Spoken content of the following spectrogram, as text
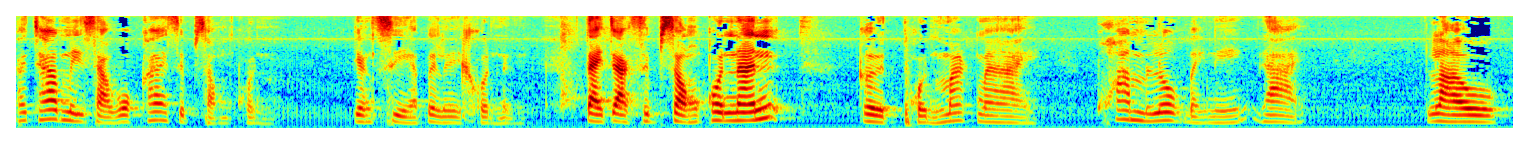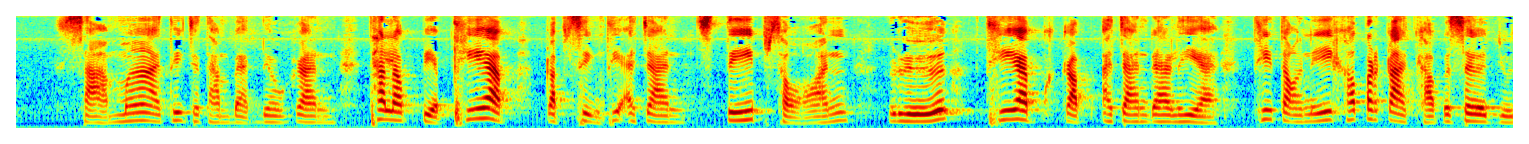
พระเจ้ามีสาวกแค่12 คน ยังเสียไปเลยคนหนึ่ง แต่จาก 12 คนนั้นเกิดผลมากมาย คว่ำโลกใบนี้ได้ เรา สามารถที่จะทำแบบเดียวกัน ถ้าเราเปรียบเทียบกับสิ่งที่อาจารย์สตีฟสอน หรือเทียบกับอาจารย์ดาเลีย ที่ตอนนี้เขาประกาศข่าวประเสริฐอยู่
